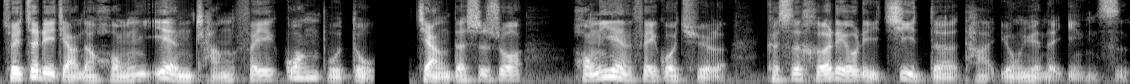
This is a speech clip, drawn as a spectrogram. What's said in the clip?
所以这里讲的鸿雁长飞光不度，讲的是说鸿雁飞过去了，可是河流里记得它永远的影子。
